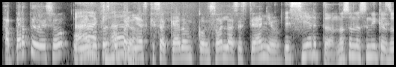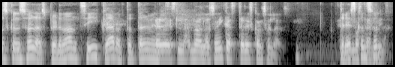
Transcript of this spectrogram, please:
Aparte de eso, ah, otras compañías que sacaron consolas este año. Es cierto, no son las únicas dos consolas, perdón. Sí, claro, totalmente. no, las únicas tres consolas. ¿Tres consolas?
